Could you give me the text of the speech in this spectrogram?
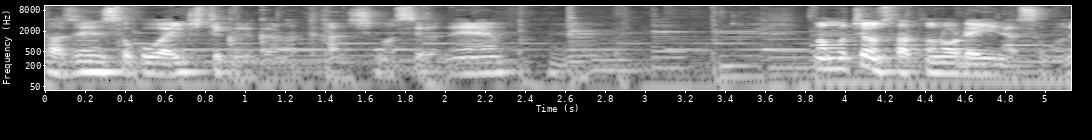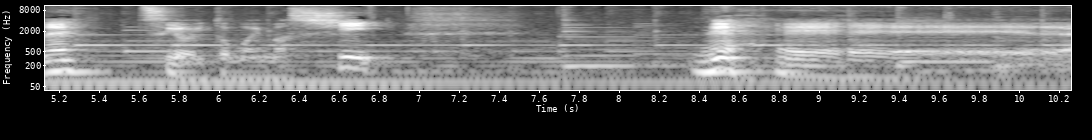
がぜそこが生きてくるかなって感じしますよね。うんまあ、もちろん里のレイナスもね強いと思いますしねえー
